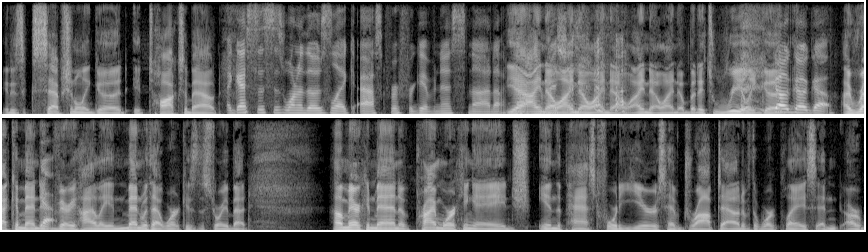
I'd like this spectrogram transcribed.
It is exceptionally good. It talks about I guess this is one of those like ask for forgiveness, not a yeah, I know, I know, I know, I know, I know, but it's really good. Go, go, go. I recommend it Go. very highly. And Men Without Work is the story about how American men of prime working age in the past 40 years have dropped out of the workplace and are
